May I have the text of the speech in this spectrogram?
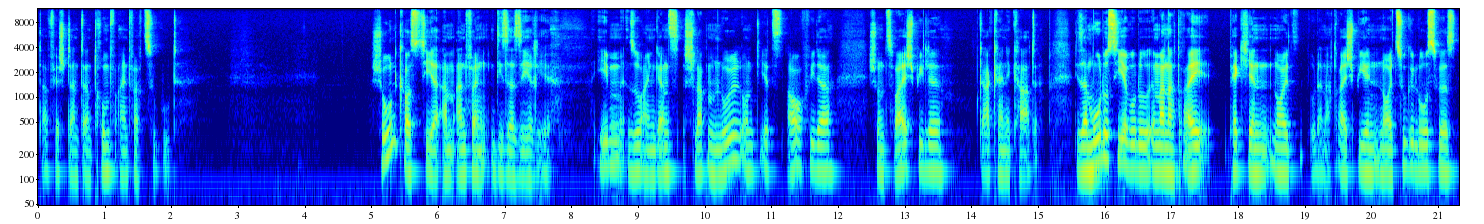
Dafür stand dann Trumpf einfach zu gut. Schonkost hier am Anfang dieser Serie. Ebenso einen ganz schlappen Null und jetzt auch wieder schon zwei Spiele, gar keine Karte. Dieser Modus hier, wo du immer nach drei Päckchen neu oder nach drei Spielen neu zugelost wirst,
